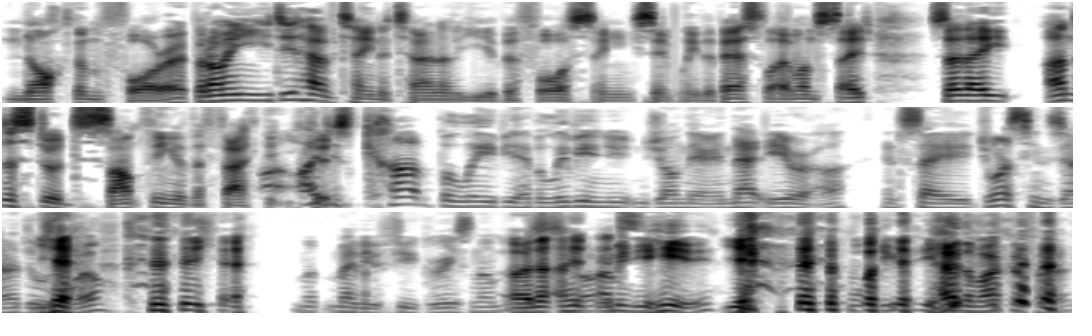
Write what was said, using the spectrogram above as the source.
knock them for it, but I mean, you did have Tina Turner the year before singing "Simply the Best" live on stage, so they understood something of the fact that you I could. just can't believe you have Olivia Newton-John there in that era and say, "Do you want to sing Xanadu yeah, as well?" yeah, M- maybe a few Grease numbers. Oh, no, I mean, you're here. yeah. You, you have the microphone.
